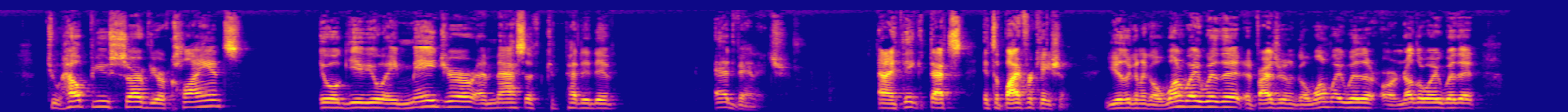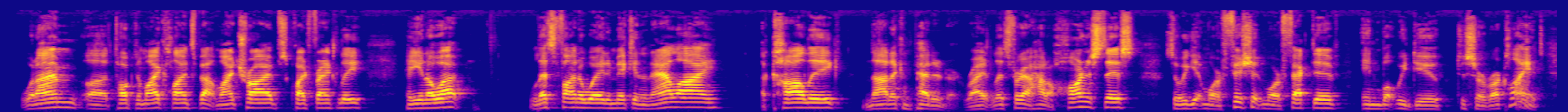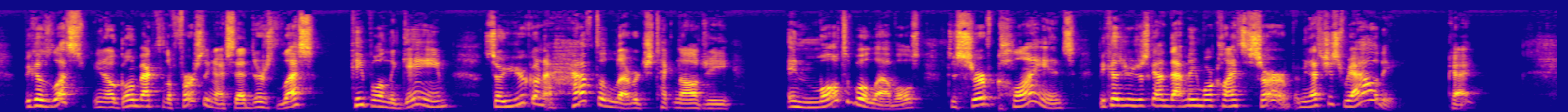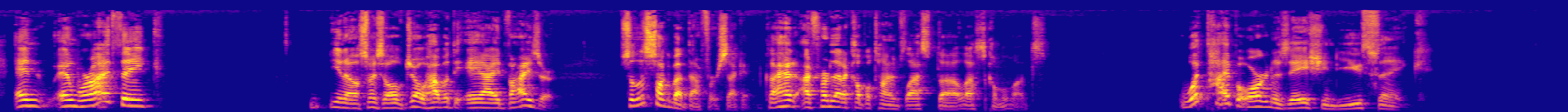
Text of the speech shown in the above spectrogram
to help you serve your clients, it will give you a major and massive competitive advantage. And I think that's it's a bifurcation. You're either going to go one way with it, advisors are going to go one way with it, or another way with it. What I'm uh, talking to my clients about, my tribes, quite frankly, hey, you know what? Let's find a way to make it an ally, a colleague, not a competitor, right? Let's figure out how to harness this so we get more efficient, more effective in what we do to serve our clients. Because let's, you know, going back to the first thing I said, there's less people in the game. So you're going to have to leverage technology in multiple levels to serve clients because you're just got that many more clients to serve. I mean, that's just reality. Okay. And and where I think, you know, somebody said, Oh, Joe, how about the AI advisor? So let's talk about that for a second. Because I had I've heard that a couple times last uh, last couple months. What type of organization do you think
